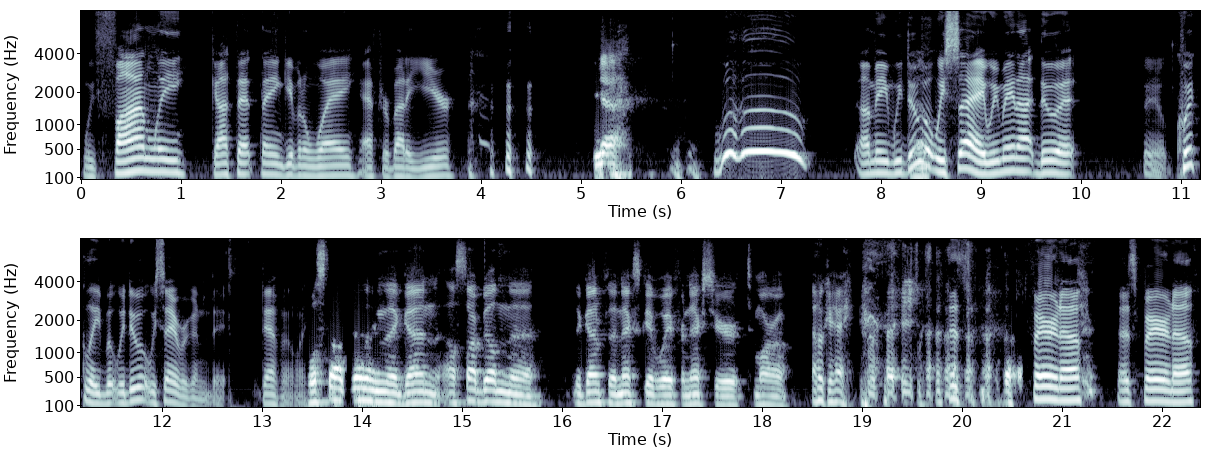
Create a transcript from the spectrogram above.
We finally got that thing given away after about a year. Yeah. Woohoo! I mean, we do what we say. We may not do it you know, quickly, but we do what we say we're going to do. Definitely. We'll start building the gun. I'll start building the, the gun for the next giveaway for next year tomorrow. Okay. right. That's fair enough. That's fair enough.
